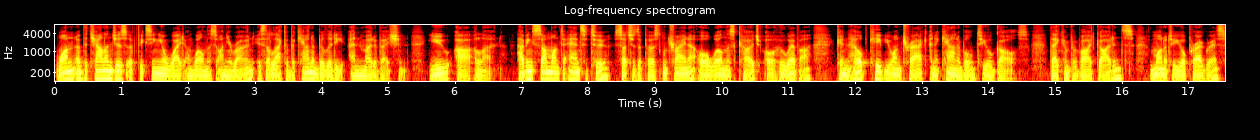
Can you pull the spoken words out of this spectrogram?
One of the challenges of fixing your weight and wellness on your own is the lack of accountability and motivation. You are alone. Having someone to answer to, such as a personal trainer or wellness coach or whoever, can help keep you on track and accountable to your goals. They can provide guidance, monitor your progress,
